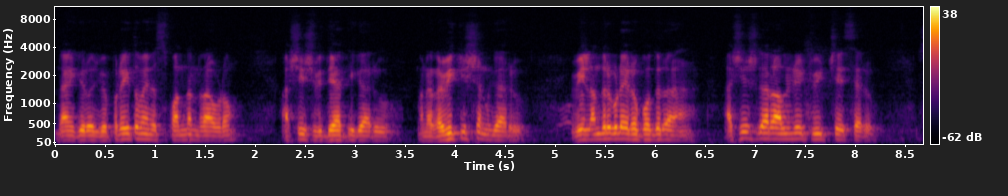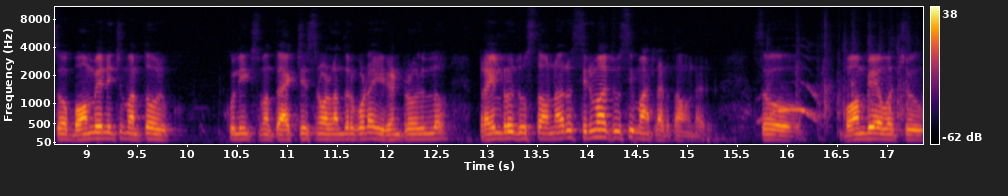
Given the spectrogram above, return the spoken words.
దానికి ఈరోజు విపరీతమైన స్పందన రావడం. ఆశీష్ విద్యార్థి గారు మన రవికిషన్ గారు వీళ్ళందరూ కూడా ఈరోజు పొద్దున ఆశీష్ గారు ఆల్రెడీ ట్వీట్ చేశారు. సో బాంబే నుంచి మనతో కొలీగ్స్ మనతో యాక్ట్ చేసిన వాళ్ళందరూ కూడా ఈ రెండు రోజుల్లో ట్రైలర్ చూస్తూ ఉన్నారు సినిమా చూసి మాట్లాడుతూ ఉన్నారు. సో బాంబే అవ్వచ్చు.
